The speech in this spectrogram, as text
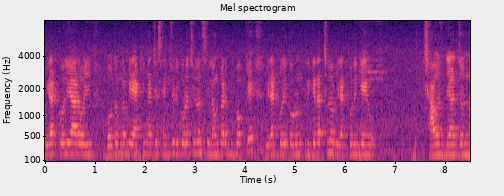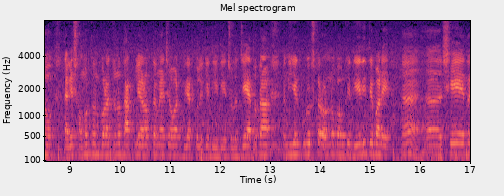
বিরাট কোহলি আর ওই গৌতম গম্ভীর একই ম্যাচে সেঞ্চুরি করেছিল, শ্রীলঙ্কার বিপক্ষে। বিরাট কোহলি তরুণ ক্রিকেটার ছিল, বিরাট কোহলিকে সাহস দেওয়ার জন্য, তাকে সমর্থন করার জন্য তার player of the match award Virat কোহলিকে দিয়ে দিয়েছিল। যে এতটা নিজের পুরস্কার অন্য কাউকে দিয়ে দিতে পারে হ্যাঁ সে এটা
